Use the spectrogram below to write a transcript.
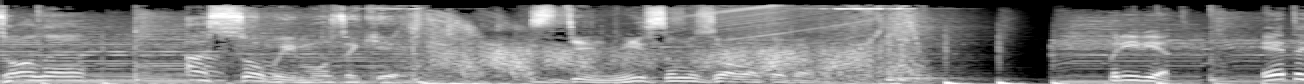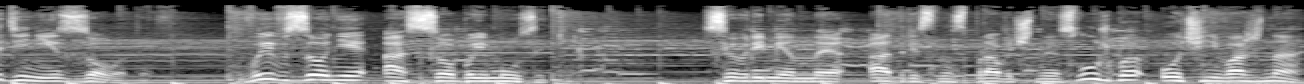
Зона особой музыки с Денисом Золотовым. Привет, это Денис Золотов. Вы в зоне особой музыки. Современная адресно-справочная служба очень важна,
